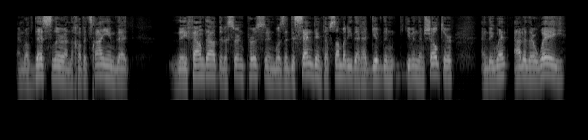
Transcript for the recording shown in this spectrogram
and Rav Dessler and the Chafetz Chaim that they found out that a certain person was a descendant of somebody that had give them, given them shelter, and they went out of their way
